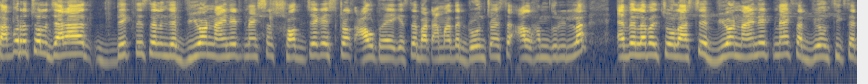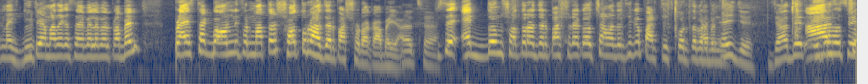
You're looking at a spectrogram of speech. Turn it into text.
তারপরে চলো যারা দেখতেছিলেন যে ভিওর নাইন এইট ম্যাক্সের সব জায়গায় স্টক আউট হয়ে গেছে বাট আমাদের ড্রোন চয়েসে আলহামদুলিল্লাহ অ্যাভেলেবেল চলে আসছে। ভিওর নাইন এইট ম্যাক্স আর ভিওর সিক্স এইট ম্যাক্স দুইটাই আমাদের কাছে অ্যাভেলেবেল পাবেন। প্রাইস থাকবে অনলি ফর মাত্র সতেরো হাজার পাঁচশো টাকা ভাইয়া। আচ্ছা। একদম সতেরো হাজার পাঁচশো টাকা হচ্ছে আমাদের থেকে পারচেস করতে পারবেন। এই যে যাদের আর হচ্ছে?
